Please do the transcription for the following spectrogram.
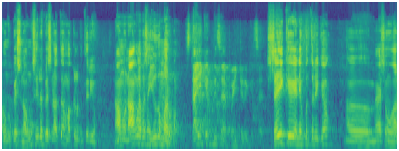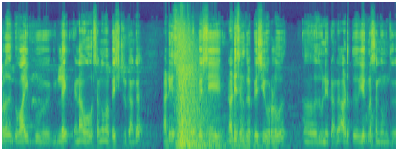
அவங்க பேசணும். அவங்க சைடில் பேசினா தான் மக்களுக்கு தெரியும். நாம நாங்களாம் பேச யூகமாக இருக்கும். ஸ்ட்ரைக் எப்படி சார் போயிட்டு இருக்கு சார்? ஸ்ட்ரைக்கு என்னை பொறுத்த வரைக்கும் மேக்ஸிமம் வர்றதுக்கு வாய்ப்பு இல்லை. ஏன்னா ஒவ்வொரு சங்கமாக பேசிகிட்டு இருக்காங்க. நடிகர் சங்கத்தில் பேசி நடிகர் சங்கத்தில் பேசி ஓரளவு இது பண்ணியிருக்காங்க. அடுத்து இயக்குனர் சங்கம் வந்து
